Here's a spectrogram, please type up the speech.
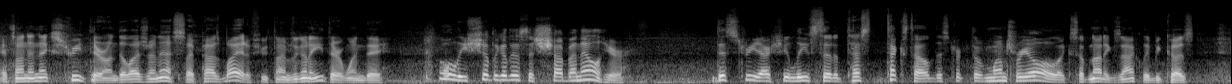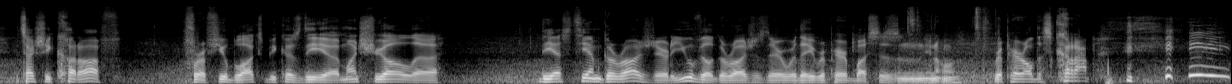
It's on the next street there on De La Jeunesse. I passed by it a few times. I'm gonna eat there one day. Holy shit, look at this. It's Chabanel here. This street actually leads to the textile district of Montreal, except not exactly because it's actually cut off for a few blocks because the uh, Montreal, uh, the STM garage there, the Youville garage is there where they repair buses and, you know, repair all this crap. Here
